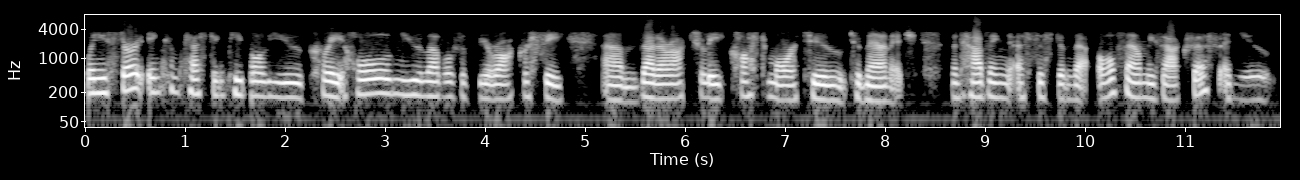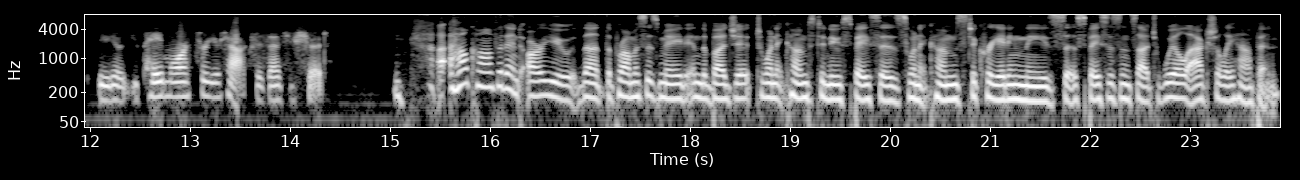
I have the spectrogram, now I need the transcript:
when you start income testing people, you create whole new levels of bureaucracy um, that are actually cost more to to manage than having a system that all families access and you you know you pay more through your taxes as you should. Uh, how confident are you that the promises made in the budget when it comes to new spaces, when it comes to creating these uh, spaces and such, will actually happen?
